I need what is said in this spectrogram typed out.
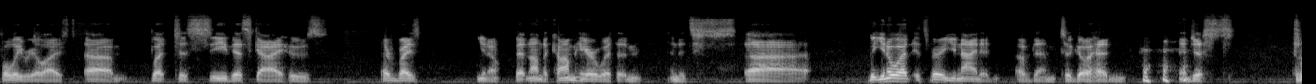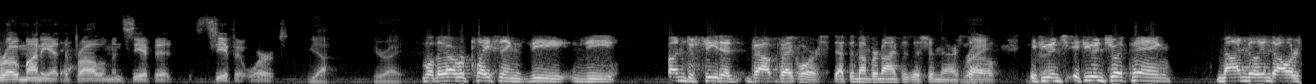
fully realized. Um, but to see this guy who's everybody's, you know, betting on the come here with him, and it's, uh, but you know what? It's very united of them to go ahead and, and just throw money at the problem and see if it see if it works. Yeah, you're right. Well, they are replacing the the undefeated Wout Weghorst at the number nine position there. So right. if right. you if you enjoy paying nine million dollars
